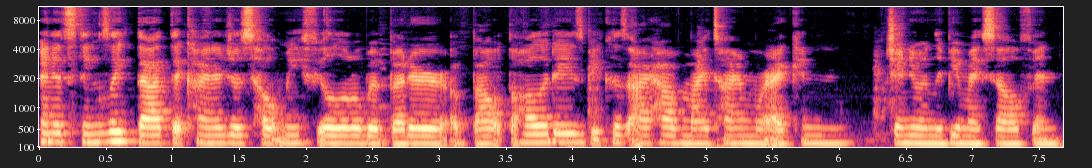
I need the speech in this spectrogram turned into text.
and it's things like that that kind of just help me feel a little bit better about the holidays because I have my time where I can genuinely be myself and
